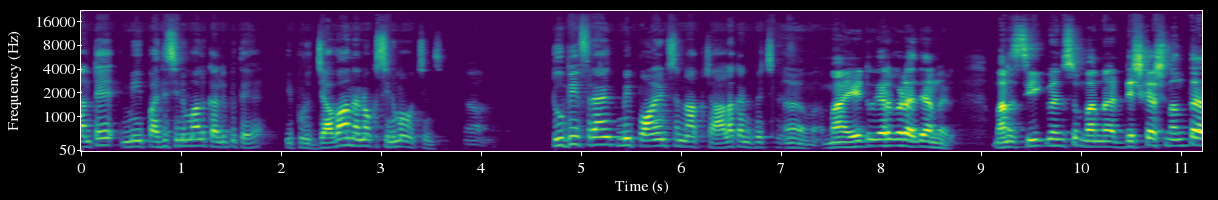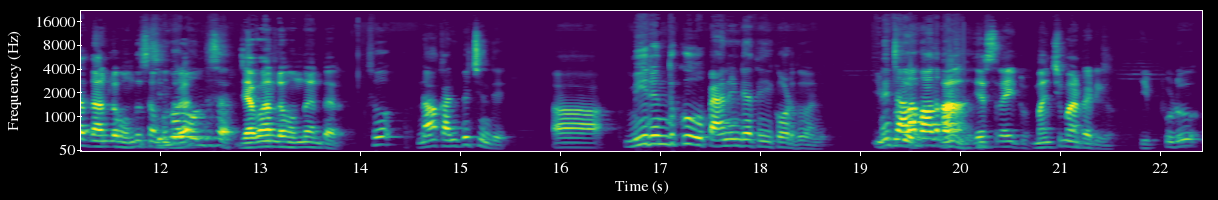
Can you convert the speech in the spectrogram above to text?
అంటే మీ పది సినిమాలు కలిపితే ఇప్పుడు జవాన్ అని ఒక సినిమా వచ్చింది సార్. టు బీ ఫ్రాంక్ మీ పాయింట్స్ నాకు చాలా కనిపించినాయి. ఆ, మా ఎడిటర్ గారు కూడా అదే అన్నాడు. మన సీక్వెన్స్ మన డిస్కషన్ అంతా దాంట్లో ఉంది సముద్ర. ఉంది సార్. జవాన్లో ఉంది అంటారు. సో నాకు అనిపించింది మీరెందుకు పాన్ ఇండియా తీయకూడదు అని? నేను చాలా బాధపడ్డాను ఎస్ రైట్ మంచి మాట అడిగావు. ఇప్పుడు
